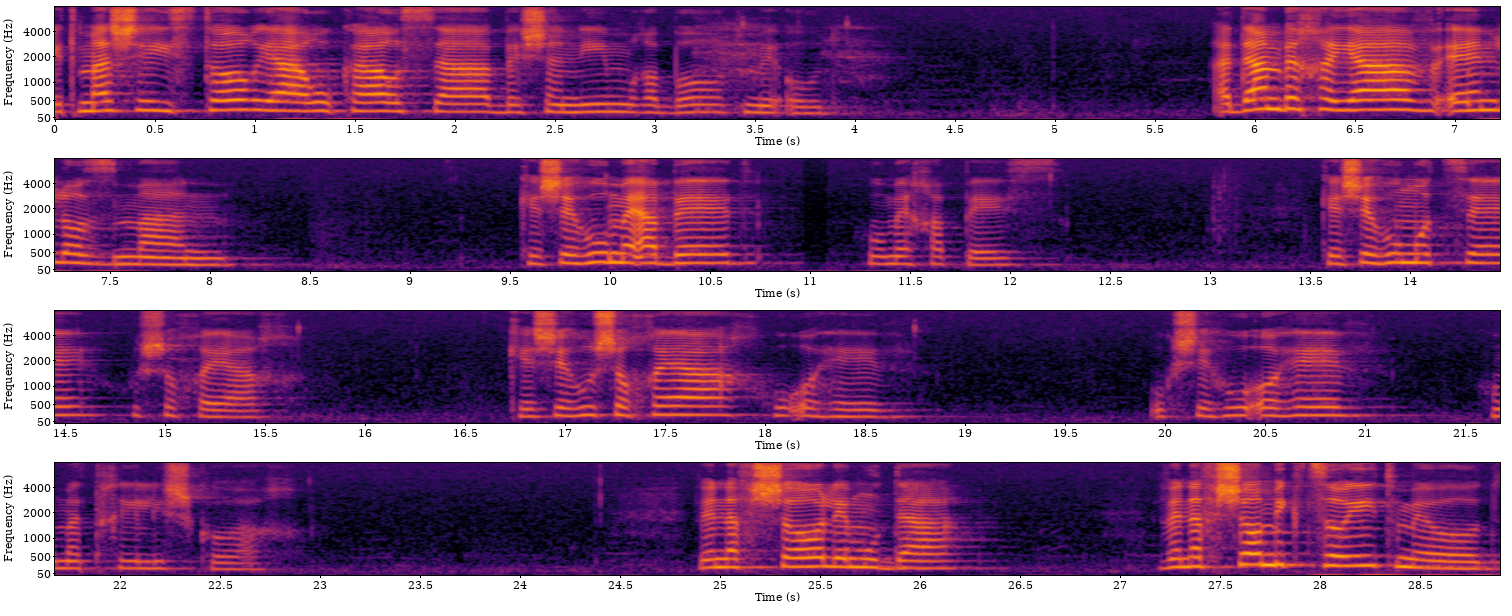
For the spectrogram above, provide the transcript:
את מה שהיסטוריה ארוכה עושה בשנים רבות מאוד. אדם בחייו אין לו זמן. כשהוא מאבד הוא מחפש. כשהוא מוצא הוא שוכח. כשהוא שוכח הוא אוהב. וכשהוא אוהב הוא מתחיל לשכוח. ונפשו למודה, ונפשו מקצועית מאוד,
